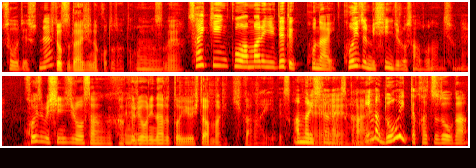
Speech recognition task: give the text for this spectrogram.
そうですね。一つ大事なことだと思いますね。最近こうあまりに出てこない小泉進次郎さんはどうなんでしょうね。小泉進次郎さんが閣僚になるという人はあんまり聞かないですか、ねあんまり聞かないですか。はい今どういった活動が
